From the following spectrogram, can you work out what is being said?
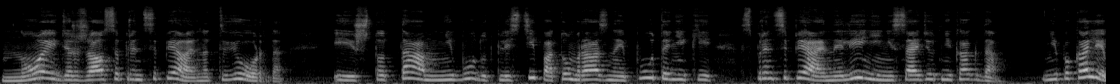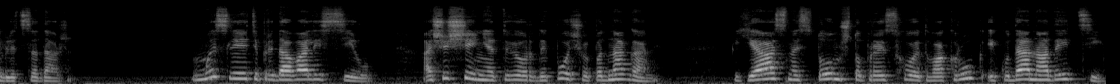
но и держался принципиально, твердо, и что там не будут плести потом разные путаники, с принципиальной линии не сойдет никогда, не поколеблется даже. Мысли эти придавали силу, ощущение твердой почвы под ногами, ясность в том, что происходит вокруг и куда надо идти,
